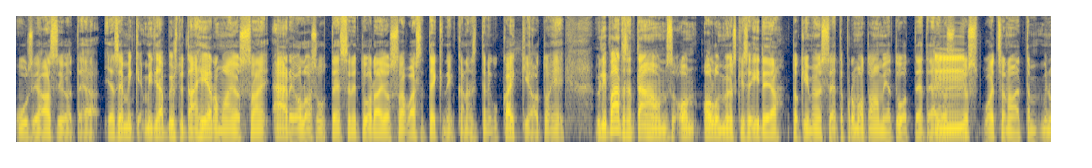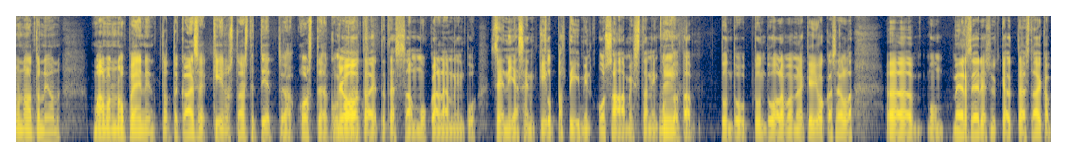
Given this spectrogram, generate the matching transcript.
uusia asioita ja, ja se, mikä, mitä pystytään hieromaan jossain ääriolosuhteissa, niin tuodaan jossain vaiheessa tekniikkana sitten niin kuin kaikkiin autoihin. Ylipäätänsä tämähän on, on ollut myöskin se idea, toki myös se, että promotaan omia tuotteita ja jos, Mm. jos voit sanoa, että minun autoni on maailman nopein, niin totta kai se kiinnostaa sitten tiettyä ostajakuntaa. Joo, tai että tässä on mukana niin kuin sen ja sen kilpatiimin osaamista, niin kuin Niin. Tota, tuntuu, tuntuu olevan melkein jokaisella. Öö, mun Mercedes nyt käyttää sitä aika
